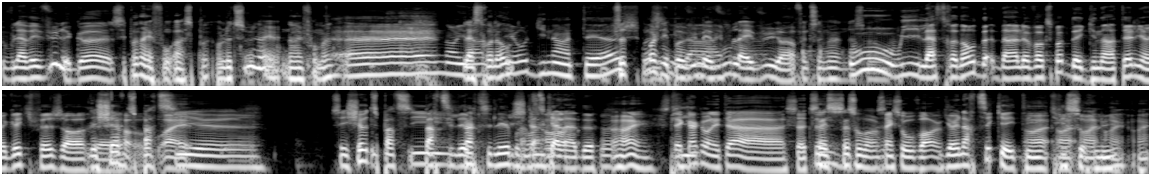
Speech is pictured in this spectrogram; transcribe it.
Vous l'avez vu, le gars C'est pas dans Info. Ah, c'est pas... On l'a-tu vu dans, dans Infoman? Euh, non, il y a une L'astronaute? vidéo de Guy Nantel. Moi, je l'ai pas vu, mais Info- vous l'avez vu en fin de semaine. Ouh, oui, l'astronaute dans le Vox Pop de Guy Nantel, il y a un gars qui fait genre. Le chef euh, du parti. ouais. euh, C'est le chef du parti. Parti libre. Parti libre. Ouais. du Ah. Canada. Ouais. C'était quand on était à Saint-Sauveur. Saint-Sauveur. Il y a un article qui a été Ouais, écrit ouais, sur ouais, lui. ouais, ouais.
